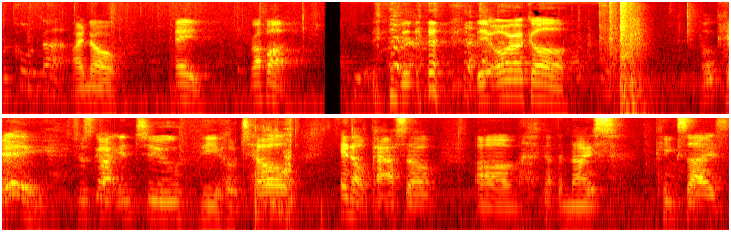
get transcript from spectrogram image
Record that. I know. Hey, Rafa. the, the Oracle. Okay, just got into the hotel in El Paso. Um, got the nice king size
